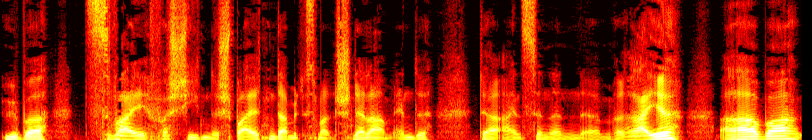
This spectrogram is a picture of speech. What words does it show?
über zwei verschiedene Spalten. Damit ist man schneller am Ende der einzelnen ähm, Reihe. Aber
